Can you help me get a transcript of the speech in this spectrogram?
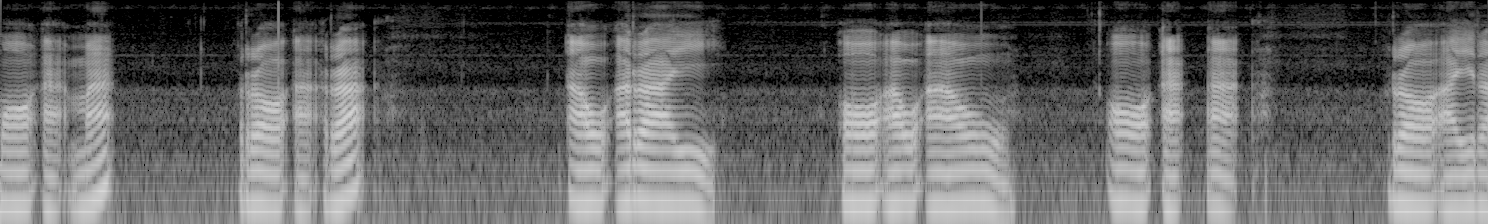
มออะมะ รออะระ เอาอะไร อเอาเอา ออะอะรอไอไร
